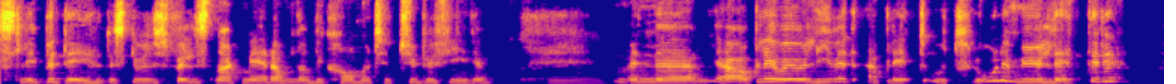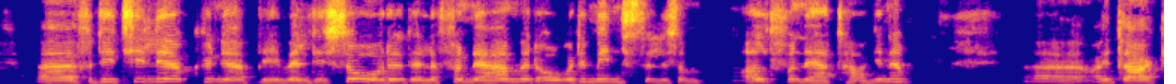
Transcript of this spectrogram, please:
Slippe det. Det skal vi selvfølgelig snakke mer om når vi kommer til type 4. Mm. Men uh, jeg opplever jo at livet er blitt utrolig mye lettere. Uh, fordi tidligere kunne jeg bli veldig såret eller fornærmet over det minste. liksom Altfor nærtagende. Uh, og i dag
